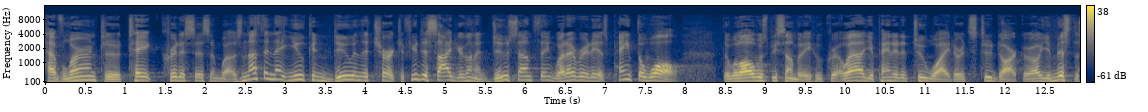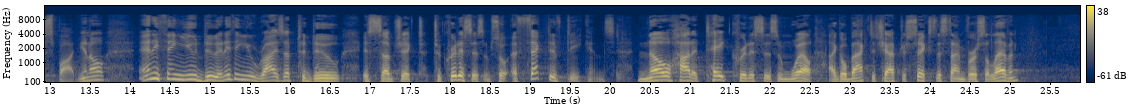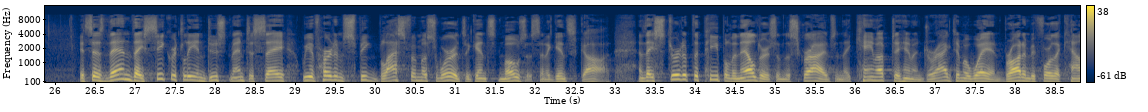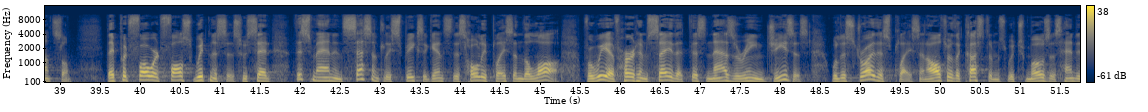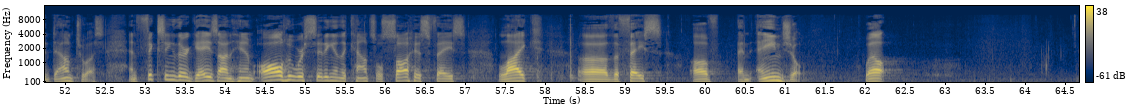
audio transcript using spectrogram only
have learned to take criticism well. There's nothing that you can do in the church. If you decide you're going to do something, whatever it is, paint the wall, there will always be somebody who, well, you painted it too white, or it's too dark, or oh, you missed the spot. You know, anything you do, anything you rise up to do is subject to criticism. So effective deacons know how to take criticism well. I go back to chapter 6, this time verse 11. It says, Then they secretly induced men to say, We have heard him speak blasphemous words against Moses and against God. And they stirred up the people and elders and the scribes, and they came up to him and dragged him away and brought him before the council. They put forward false witnesses who said, This man incessantly speaks against this holy place and the law, for we have heard him say that this Nazarene Jesus will destroy this place and alter the customs which Moses handed down to us. And fixing their gaze on him, all who were sitting in the council saw his face like uh, the face of an angel. Well,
